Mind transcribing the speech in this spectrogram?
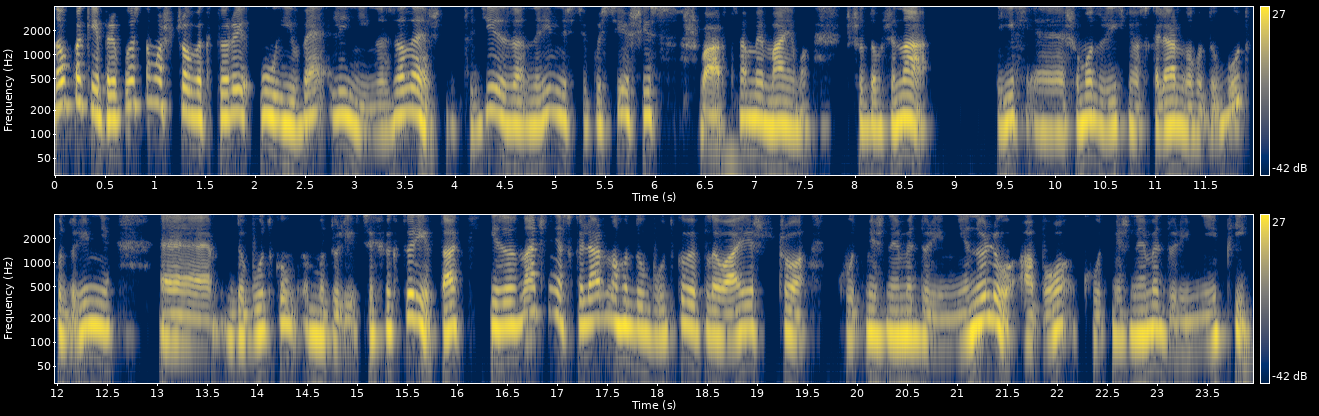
Навпаки, припустимо, що вектори У і В лінійно залежні. Тоді за нерівністю кустів 6 Шварца ми маємо, що довжина їх, е, що модуль їхнього скалярного добутку дорівнює е, добутку модулів цих векторів. Так? І з означення скалярного добутку випливає, що кут між ними дорівнює нулю, або кут між ними дорівнює π.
